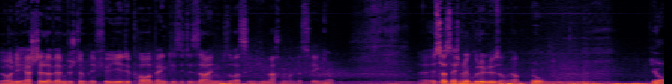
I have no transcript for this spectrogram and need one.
Ja, und die Hersteller werden bestimmt nicht für jede Powerbank, die sie designen, sowas irgendwie machen. Und deswegen Ja. äh, ist das echt eine gute Lösung. Ja. Jo. Ja,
